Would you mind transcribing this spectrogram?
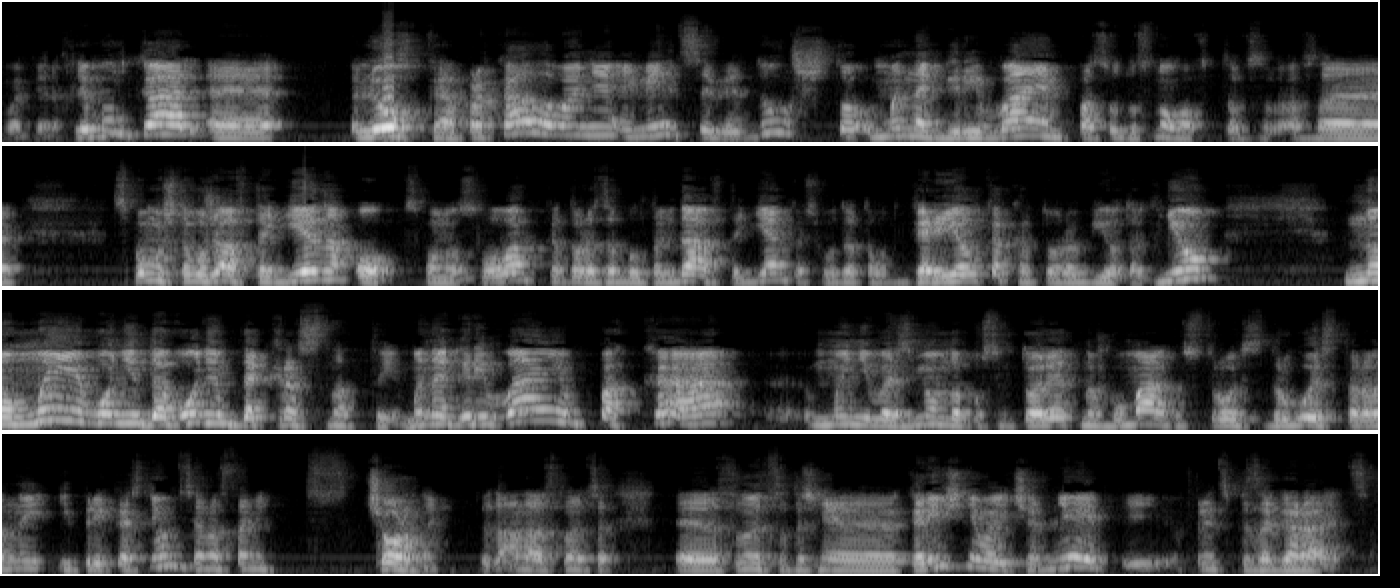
во-первых? Либункаль, легкое прокалывание, имеется в виду, что мы нагреваем посуду снова в, в, в, с помощью того же автогена, о, вспомнил слово, которое забыл тогда, автоген, то есть вот эта вот горелка, которая бьет огнем, но мы его не доводим до красноты. Мы нагреваем, пока мы не возьмем, допустим, туалетную бумагу с другой стороны и прикоснемся, она станет черной. Тогда она становится, э, становится точнее, коричневой, чернеет и, в принципе, загорается.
